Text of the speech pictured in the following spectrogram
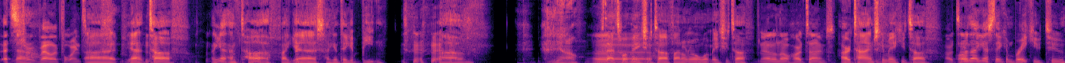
That's true. Valid points. Uh, yeah, tough. I guess I'm tough. I guess I can take a beating. Um, you know, if that's what makes you tough. I don't know what makes you tough. I don't know. Hard times. Hard times can make you tough, Hard or times- I guess they can break you too.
